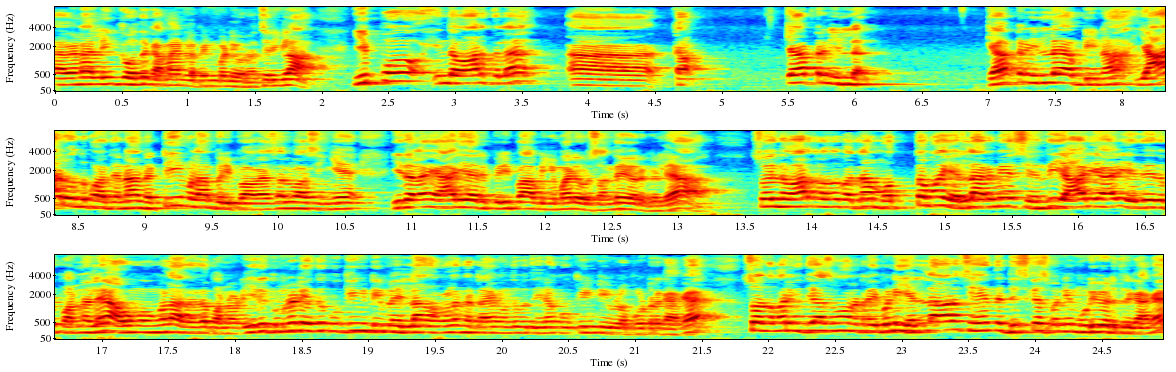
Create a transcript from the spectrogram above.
வேணால் வேணா லிங்க் வந்து கமெண்ட்டில் பின் பண்ணி விடுறோம் சரிங்களா? இப்போது இந்த வாரத்தில் கேப்டன் இல்லை. கேப்டன் இல்லை அப்படின்னா யார் வந்து பார்த்தீங்கன்னா அந்த டீம்லாம் பிரிப்பா? வெசல் வாசிங்க இதெல்லாம் யார் யார் பிரிப்பா அப்படிங்கிற மாதிரி ஒரு சந்தேகம் இருக்கு இல்லையா? ஸோ இந்த வாரத்தில் வந்து பார்த்தீங்கன்னா மொத்தமாக எல்லாருமே சேர்ந்து யார் யார் எது எது பண்ணலை அவங்கவுங்களும் அதை இதை பண்ணணும். இதுக்கு முன்னாடி வந்து குக்கிங் டீமில் இல்லாதவங்களும் இந்த டைம் வந்து பார்த்தீங்கன்னா குக்கிங் டீமில் போட்டிருக்காங்க. ஸோ அந்த மாதிரி வித்தியாசமாக ஒன்று ட்ரை பண்ணி எல்லாரும் சேர்ந்து டிஸ்கஸ் பண்ணி முடிவு எடுத்திருக்காங்க.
